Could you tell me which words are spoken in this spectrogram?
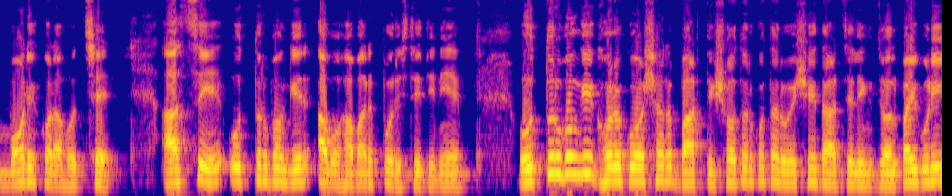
মনে করা হচ্ছে। আসছে উত্তরবঙ্গের আবহাওয়ার পরিস্থিতি নিয়ে। উত্তরবঙ্গে ঘন কুয়াশার বাড়তি সতর্কতা রয়েছে দার্জিলিং, জলপাইগুড়ি,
